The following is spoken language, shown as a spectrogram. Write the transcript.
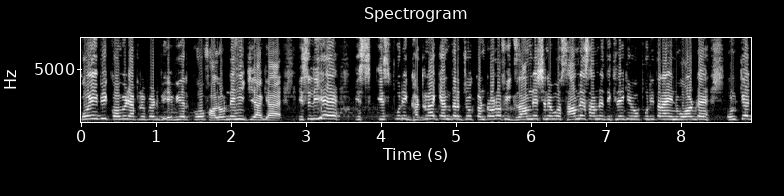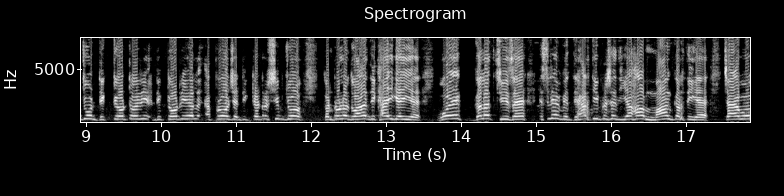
कोई भी कोविड अप्रोप्रिएट बिहेवियर को फॉलो नहीं किया गया है। इसलिए इस इस पूरी घटना के अंदर जो कंट्रोल ऑफ़ एग्जामिनेशन है, वो सामने सामने दिख रही है कि वो पूरी तरह इन्वॉल्व है। उनके जो डिक्टेटोरी डिक्टोरियल अप्रोच है डिक्टेटरशिप जो कंट्रोलर द्वारा दिखाई गई है, वो एक गलत चीज़ है। इसलिए विद्यार्थी परिषद यह मांग करती है, चाहे वो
